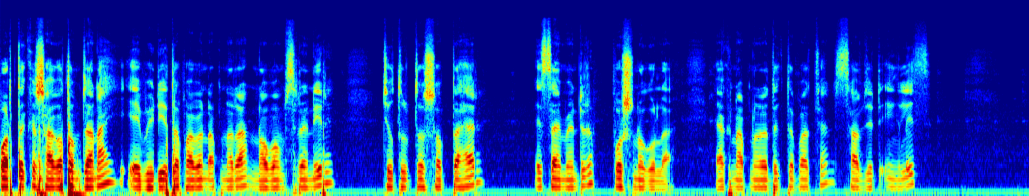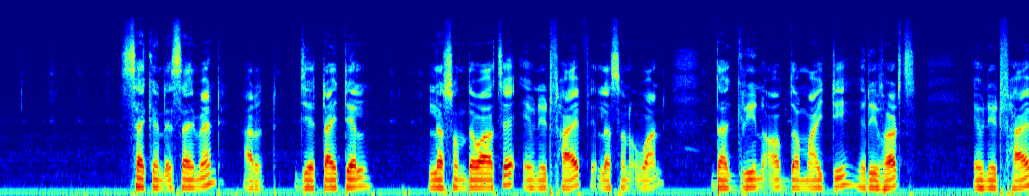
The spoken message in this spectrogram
প্রত্যেককে স্বাগতম জানাই। এই ভিডিওতে পাবেন আপনারা নবম শ্রেণির চতুর্থ সপ্তাহের অ্যাসাইনমেন্টের প্রশ্নগুলা। এখন আপনারা দেখতে পাচ্ছেন সাবজেক্ট ইংলিশ সেকেন্ড অ্যাসাইনমেন্ট আর যে টাইটেল লেসন দেওয়া আছে unit five lesson one the green of the mighty rivers unit five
